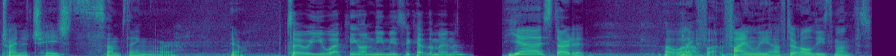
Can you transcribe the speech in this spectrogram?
trying to chase something or yeah. So are you working on new music at the moment? Yeah I started. Oh wow! Like fi- finally, after all these months.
